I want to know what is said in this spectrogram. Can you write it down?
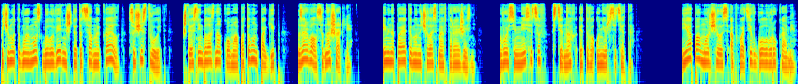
Почему-то мой мозг был уверен, что этот самый Кайл существует, что я с ним была знакома, а потом он погиб, взорвался на шаттле. Именно поэтому началась моя вторая жизнь. Восемь месяцев в стенах этого университета. Я поморщилась, обхватив голову руками.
